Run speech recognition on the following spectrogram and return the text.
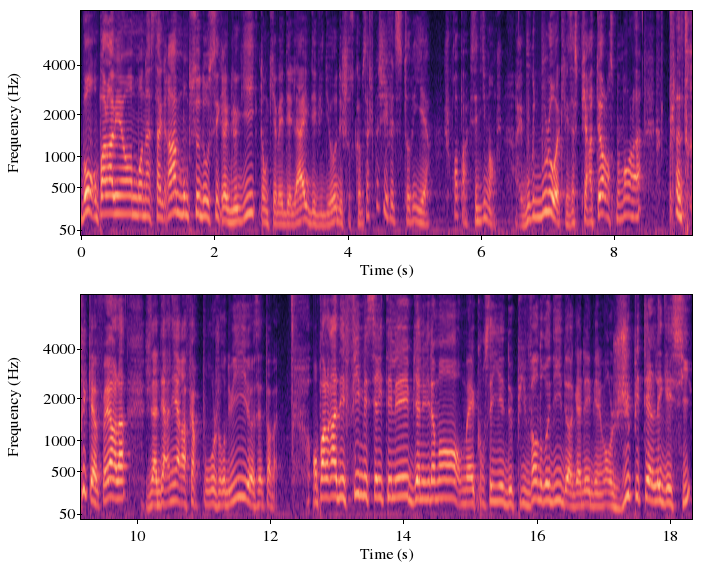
Bon, on parlera bien de mon Instagram. Mon pseudo, c'est Greg le Geek. Donc, il y avait des lives, des vidéos, des choses comme ça. Je sais pas si j'ai fait de story hier. Je crois pas. C'est dimanche. Avec beaucoup de boulot avec les aspirateurs en ce moment là. Plein de trucs à faire là. J'ai la dernière à faire pour aujourd'hui. Euh, c'est pas mal. On parlera des films et séries télé. Bien évidemment, on m'avait conseillé depuis vendredi de regarder bien évidemment Jupiter Legacy.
